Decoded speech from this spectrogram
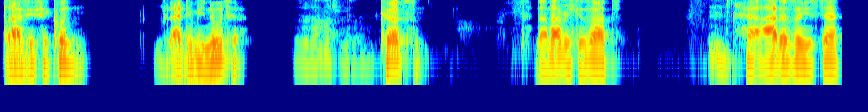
30 Sekunden. Vielleicht eine Minute. Das wird schon so. Kürzen. Dann habe ich gesagt, Herr Ade, so hieß der,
